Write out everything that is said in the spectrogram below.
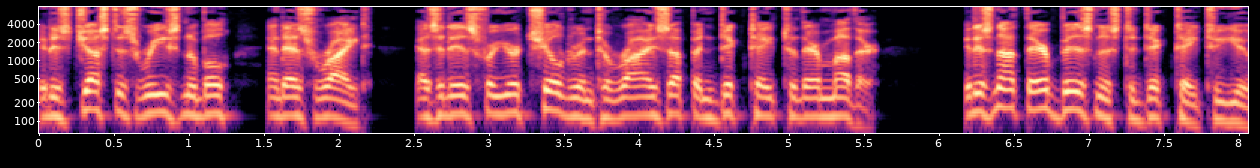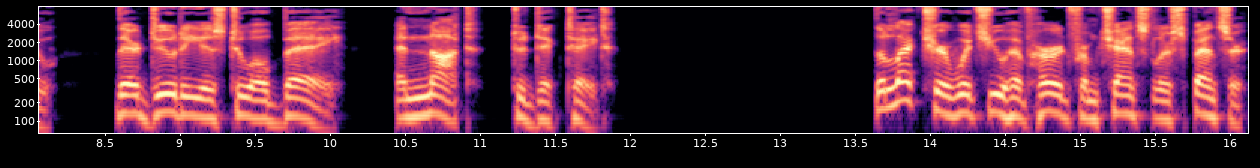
It is just as reasonable and as right as it is for your children to rise up and dictate to their mother. It is not their business to dictate to you. Their duty is to obey, and not to dictate. The lecture which you have heard from Chancellor Spencer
